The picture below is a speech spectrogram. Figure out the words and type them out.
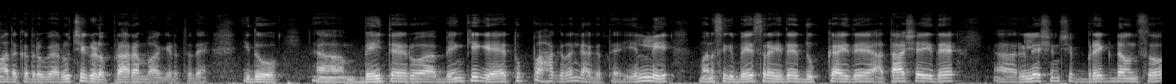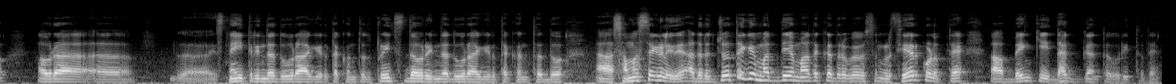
ಮಾದಕ ದ್ರವ್ಯ ರುಚಿಗಳು ಪ್ರಾರಂಭ ಆಗಿರ್ತದೆ. ಇದು ಬೇಯ್ತಾ ಇರುವ ಬೆಂಕಿಗೆ ತುಪ್ಪ ಹಾಕದಂಗೆ ಆಗುತ್ತೆ. ಎಲ್ಲಿ ಮನಸ್ಸಿಗೆ ಬೇಸರ ಇದೆ, ದುಃಖ ಇದೆ, ಹತಾಶೆ ಇದೆ ರಿಲೇಷನ್ಶಿಪ್ ಬ್ರೇಕ್ ಡೌನ್ಸು ಅವರ ಸ್ನೇಹಿತರಿಂದ ದೂರ ಆಗಿರ್ತಕ್ಕಂಥದ್ದು, ಪ್ರೀತಿಸಿದವರಿಂದ ದೂರ ಆಗಿರ್ತಕ್ಕಂಥದ್ದು ಸಮಸ್ಯೆಗಳಿದೆ. ಅದರ ಜೊತೆಗೆ ಮಧ್ಯೆ ಮಾದಕ ದ್ರವ್ಯ ವ್ಯಸನಗಳು ಸೇರಿಕೊಳ್ಳುತ್ತೆ. ಆ, ಬೆಂಕಿ, ಧಗ್ ಅಂತ ಉರಿತದೆ.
